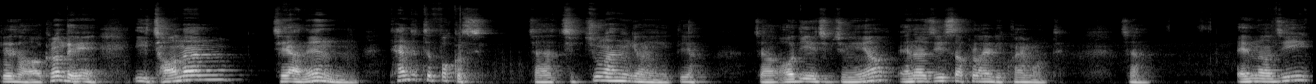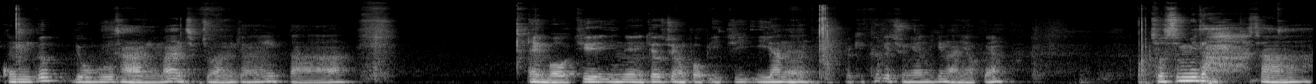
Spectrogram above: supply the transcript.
그래서 그런데 이 전환 제한은 tend to focus 자, 집중하는 경향이 있대요. 자, 어디에 집중해요? 에너지 서플라이 리퀘어먼트. 자, 에너지 공급 요구 사항에만 집중하는 경향이 있다. 예, 뭐 뒤에 있는 계속적용법 이하는 그렇게 크게 중요한 얘기는 아니었고요. 좋습니다. 자,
